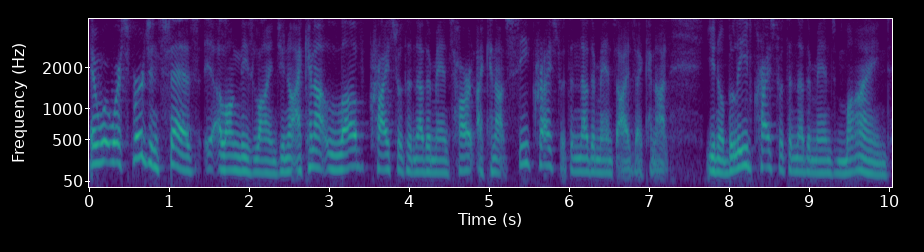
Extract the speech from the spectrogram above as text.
and where Spurgeon says along these lines, you know, I cannot love Christ with another man's heart. I cannot see Christ with another man's eyes. I cannot, you know, believe Christ with another man's mind.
